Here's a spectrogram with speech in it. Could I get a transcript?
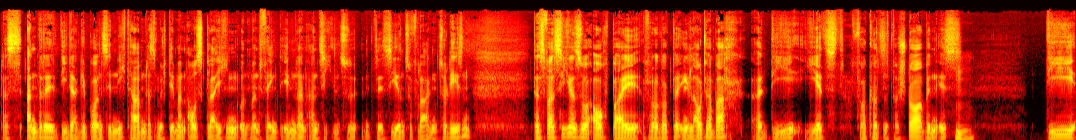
das andere, die da geboren sind, nicht haben. Das möchte man ausgleichen und man fängt eben dann an, sich zu interessieren, zu fragen, zu lesen. Das war sicher so auch bei Frau Dr. Inge Lauterbach, äh, die jetzt vor kurzem verstorben ist, hm. die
